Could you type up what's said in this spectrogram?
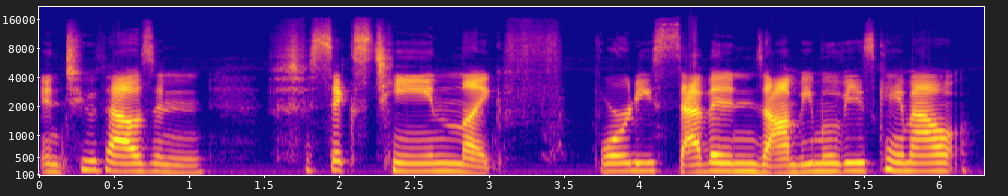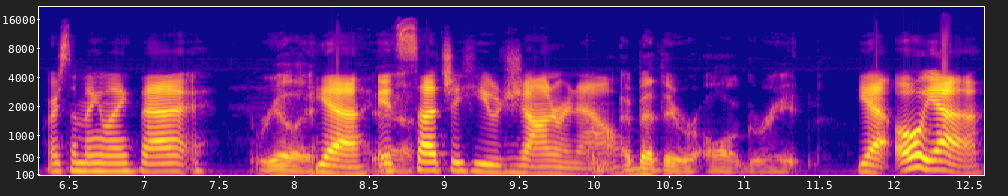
in 2016 like 47 zombie movies came out or something like that Really? Yeah, it's such a huge genre now. I bet they were all great. Yeah. Oh, yeah.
